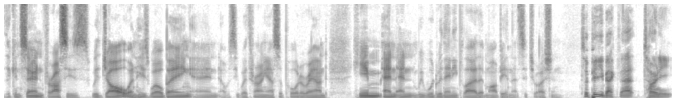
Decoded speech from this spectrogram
the concern for us is with Joel and his well-being, and obviously we're throwing our support around him, and, and we would with any player that might be in that situation. To piggyback that, Tony,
